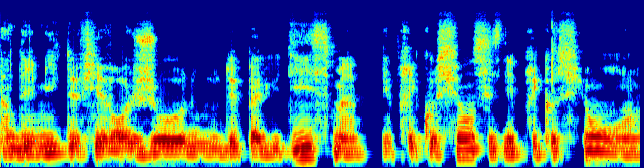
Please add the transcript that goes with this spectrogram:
endémiques de fièvre jaune ou de paludisme, les précautions, c'est des précautions,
